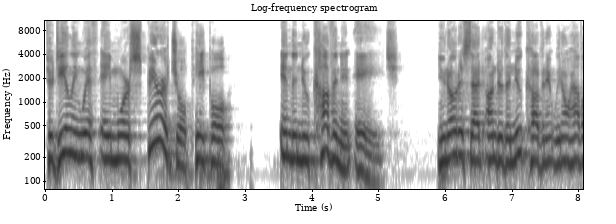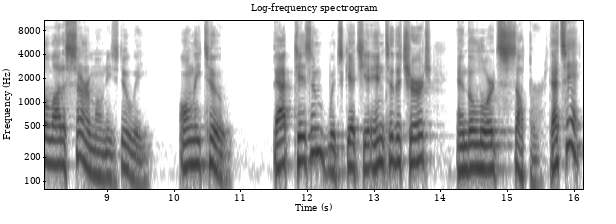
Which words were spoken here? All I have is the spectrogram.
to dealing with a more spiritual people in the new covenant age. You notice that under the new covenant, we don't have a lot of ceremonies, do we? Only two baptism, which gets you into the church, and the Lord's Supper. That's it.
